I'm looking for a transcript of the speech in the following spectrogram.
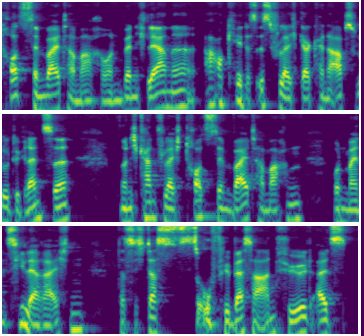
trotzdem weitermache und wenn ich lerne, ah, okay, das ist vielleicht gar keine absolute Grenze und ich kann vielleicht trotzdem weitermachen und mein Ziel erreichen, dass sich das so viel besser anfühlt, als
